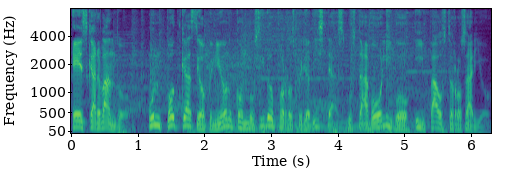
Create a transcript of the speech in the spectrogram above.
Escarbando, un podcast de opinión conducido por los periodistas Gustavo Olivo y Fausto Rosario.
